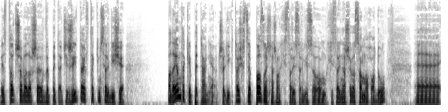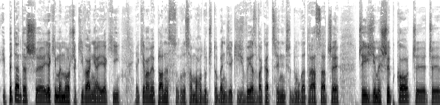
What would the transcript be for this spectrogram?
więc to trzeba zawsze wypytać. Jeżeli tak w takim serwisie padają takie pytania, czyli ktoś chce poznać naszą historię serwisową, historię naszego samochodu, E, I pytam też, e, jakie mamy oczekiwania, jaki, jakie mamy plany w stosunku do samochodu, czy to będzie jakiś wyjazd wakacyjny, czy długa trasa, czy, czy jeździmy szybko, czy, czy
